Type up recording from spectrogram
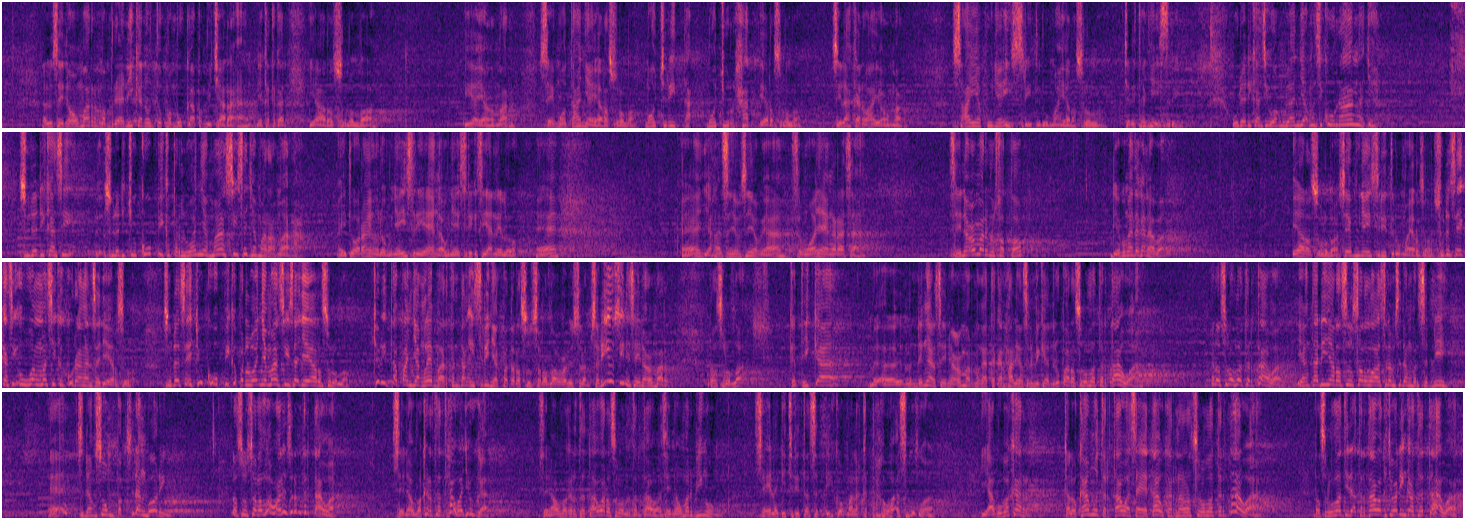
Lalu Sayyidina Umar memberanikan untuk membuka pembicaraan. Dia katakan, "Ya Rasulullah, iya ya Umar, Saya mau tanya ya Rasulullah, mau cerita, mau curhat ya Rasulullah. Silahkan wahai Umar. Saya punya istri di rumah ya Rasulullah. Ceritanya istri. Udah dikasih uang belanja masih kurang aja. Sudah dikasih, sudah dicukupi keperluannya masih saja marah-marah. Nah itu orang yang udah punya istri ya, nggak punya istri kesian deh lo. Eh, eh jangan senyum-senyum ya, semuanya yang ngerasa. Sayyidina Umar bin Khattab dia mengatakan apa? Ya Rasulullah, saya punya istri di rumah ya Rasulullah. Sudah saya kasih uang masih kekurangan saja ya Rasulullah. Sudah saya cukupi keperluannya masih saja ya Rasulullah. Cerita panjang lebar tentang istrinya kepada Rasulullah SAW. Serius ini Sayyidina Umar. Rasulullah ketika e, mendengar Sayyidina Umar mengatakan hal yang sedemikian rupa Rasulullah tertawa. Rasulullah tertawa. Yang tadinya Rasulullah SAW sedang bersedih, eh, sedang sumpah, sedang boring. Rasulullah SAW tertawa. Sayyidina Abu Bakar tertawa juga. Sayyidina Abu Bakar tertawa, Rasulullah tertawa. Sayyidina Umar bingung. Saya lagi cerita sedih kok malah ketawa semua. Ya Abu Bakar, kalau kamu tertawa saya tahu karena Rasulullah tertawa. Rasulullah tidak tertawa kecuali engkau tertawa.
